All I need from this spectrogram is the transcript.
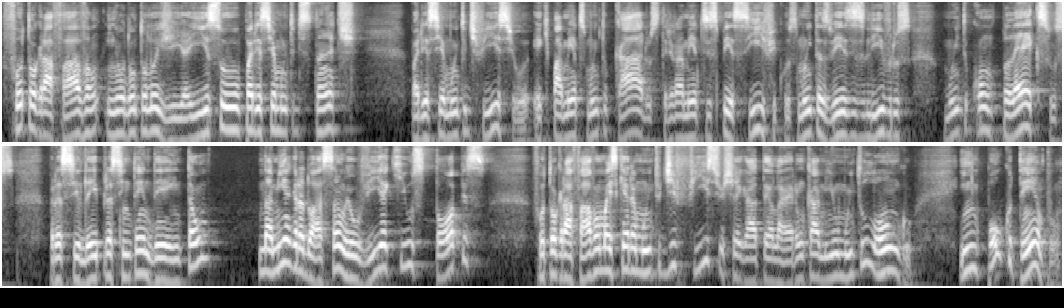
fotografavam em odontologia e isso parecia muito distante, parecia muito difícil. Equipamentos muito caros, treinamentos específicos, muitas vezes livros muito complexos para se ler e para se entender. Então, na minha graduação, eu via que os tops fotografavam, mas que era muito difícil chegar até lá, era um caminho muito longo. E em pouco tempo,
